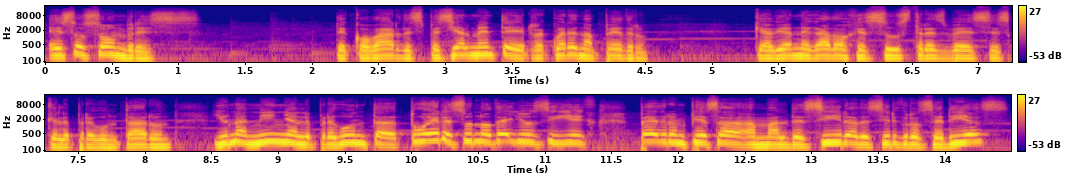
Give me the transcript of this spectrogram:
esos hombres de cobarde, especialmente recuerden a Pedro, que había negado a Jesús tres veces, que le preguntaron, y una niña le pregunta, ¿tú eres uno de ellos? Y Pedro empieza a maldecir, a decir groserías,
